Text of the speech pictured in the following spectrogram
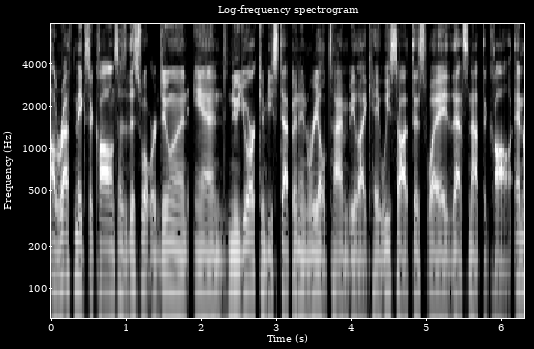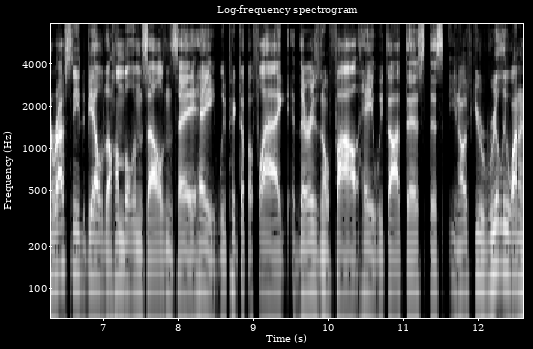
a ref makes a call and says this is what we're doing and new york can be stepping in real time be like hey we saw it this way. That's not the call. And refs need to be able to humble themselves and say hey we picked up a flag. There is no foul. Hey we thought this this you know if you really want to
